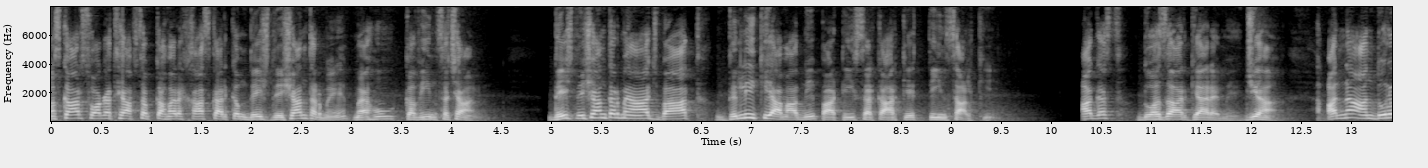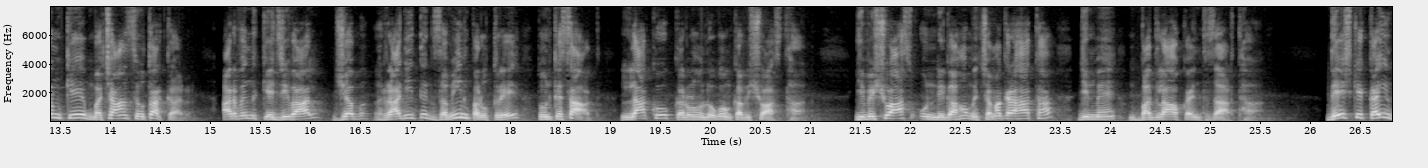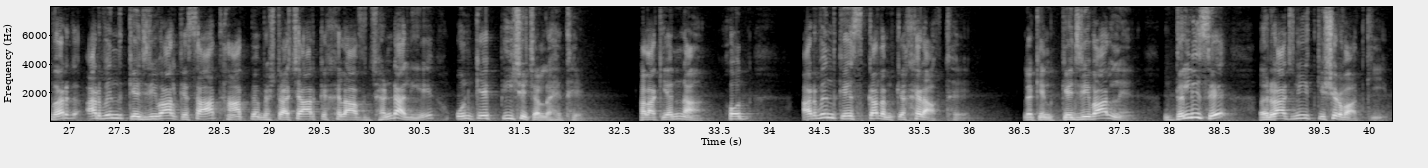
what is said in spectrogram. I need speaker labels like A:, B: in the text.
A: नमस्कार, स्वागत है आप सबका हमारे खास कार्यक्रम देश देशांतर में। मैं हूँ कवीन सचान। देश देशांतर में आज बात दिल्ली की आम आदमी पार्टी सरकार के तीन साल की। अगस्त 2011 में। जी हाँ, अन्ना आंदोलन के मचान से उतरकर अरविंद केजरीवाल जब राजनीतिक ज़मीन पर उतरे तो उनके साथ लाखों करोड़ों लोगों का विश्वास था। ये विश्वास उन निगाहों में चमक रहा था जिनमें बदलाव का इंतज़ार था। देश के कई वर्ग अरविंद केजरीवाल के साथ हाथ में भ्रष्टाचार के खिलाफ झंडा लिए उनके पीछे चल रहे थे। हालाँकि अन्ना खुद अरविंद के इस कदम के खिलाफ थे, लेकिन केजरीवाल ने दिल्ली से राजनीति की शुरुआत की।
